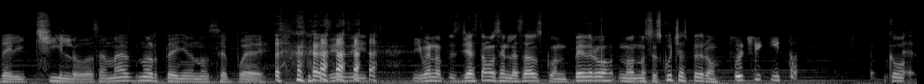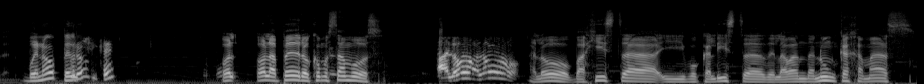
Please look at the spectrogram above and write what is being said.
del chilo. O sea, más norteño no se puede. Y, bueno, pues ya estamos enlazados con Pedro. ¿No, ¿Nos escuchas, Pedro? Soy chiquito. Bueno, Pedro. Hola, Pedro, ¿cómo estamos? Aló, aló. Aló, bajista y vocalista de la banda Nunca Jamás.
